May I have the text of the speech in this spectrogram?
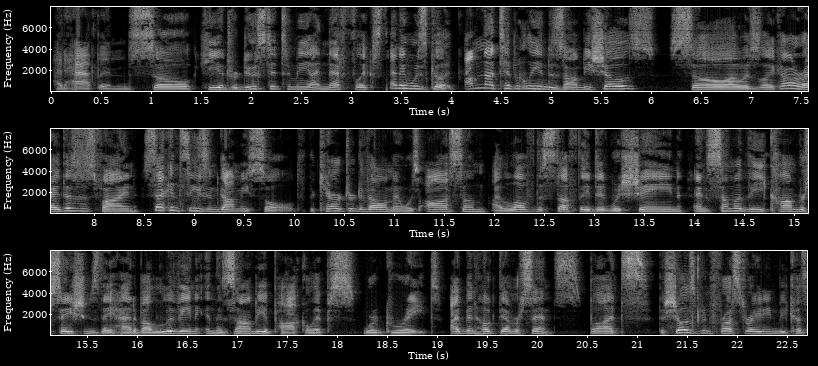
had happened, so he introduced it to me on Netflix, and it was good. I'm not typically into zombie shows, So I was like, all right, this is fine. Second season got me sold. The character development was awesome. I loved the stuff they did with Shane, and some of the conversations they had about living in the zombie apocalypse were great. I've been hooked ever since. But the show's been frustrating because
